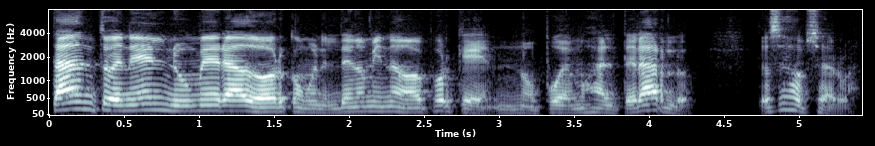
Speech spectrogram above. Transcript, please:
tanto en el numerador como en el denominador, porque no podemos alterarlo. Entonces observa,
